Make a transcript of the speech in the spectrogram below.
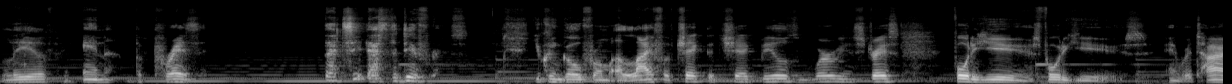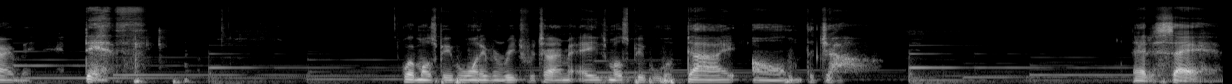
live in the present that's it. That's the difference. You can go from a life of check to check bills and worry and stress 40 years, 40 years, and retirement and death. Well, most people won't even reach retirement age. Most people will die on the job. That is sad.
